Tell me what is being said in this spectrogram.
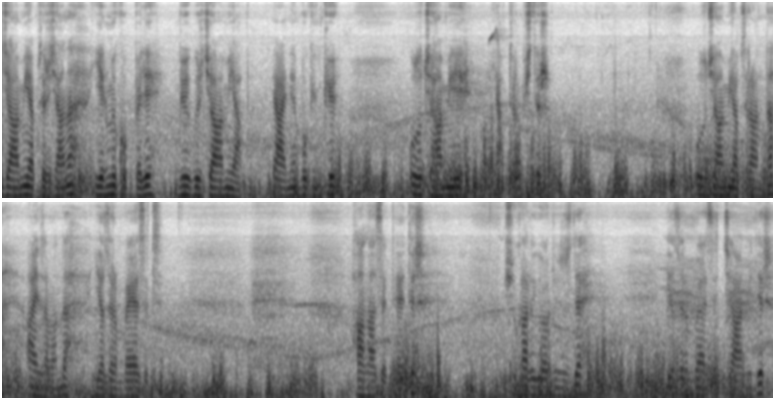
cami yaptıracağına 20 kubbeli büyük bir cami yap. Yani bugünkü Ulu Cami'yi yaptırmıştır. Ulu Cami yaptıran da aynı zamanda Yıldırım Beyazıt Han Hazretleri'dir. Şu yukarıda gördüğünüzde Yıldırım Beyazıt Camii'dir.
